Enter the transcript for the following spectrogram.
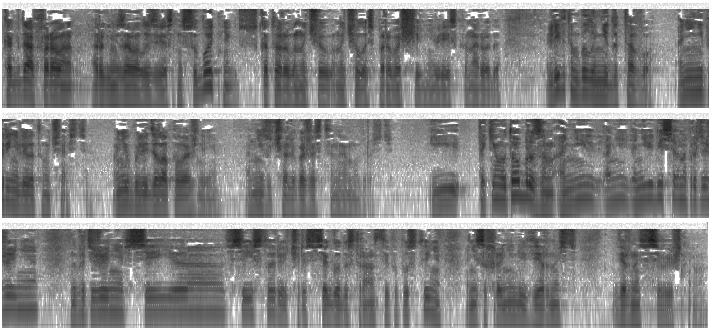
Когда фараон организовал известный субботник, с которого началось порабощение еврейского народа, левитам было не до того. Они не приняли в этом участие. У них были дела поважнее. Они изучали божественную мудрость. И таким вот образом они, они, они вели себя на протяжении, на протяжении всей, э, всей истории, через все годы странствий по пустыне, они сохранили верность, верность Всевышнему.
